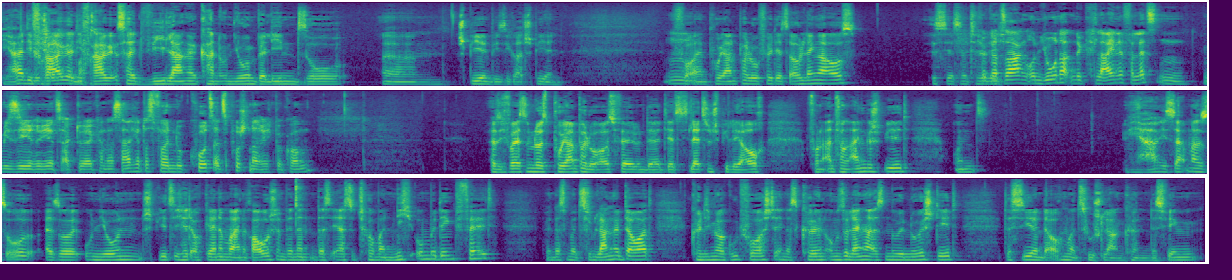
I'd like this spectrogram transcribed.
Ja, die Frage, die. Frage ist halt, wie lange kann Union Berlin so ähm, spielen, wie sie gerade spielen. Vor allem Poyan Palo fällt jetzt auch länger aus. Ist jetzt ich würde natürlich. gerade sagen, Union hat eine kleine Verletzten-Misere jetzt aktuell, kann das sein? Ich habe das vorhin nur kurz als Push-Nachricht bekommen. Also ich weiß nur, dass Poyampalo ausfällt und der hat jetzt die letzten Spiele ja auch von Anfang an gespielt. Und ja, ich sag mal so, also Union spielt sich halt auch gerne mal einen Rausch und wenn dann das erste Tor mal nicht unbedingt fällt, wenn das mal zu lange dauert, könnte ich mir auch gut vorstellen, dass Köln umso länger als 0-0 steht, dass sie dann da auch mal zuschlagen können. Deswegen,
